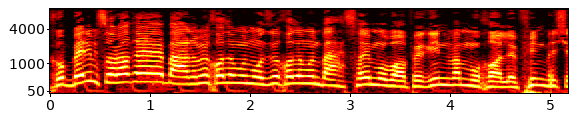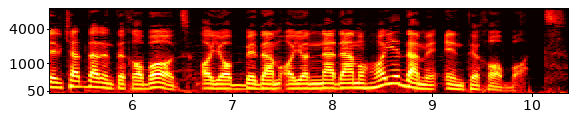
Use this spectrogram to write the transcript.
خب بریم سراغ برنامه خودمون موضوع خودمون بحث های موافقین و مخالفین به شرکت در انتخابات. آیا بدم آیا ندم های دم انتخابات؟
